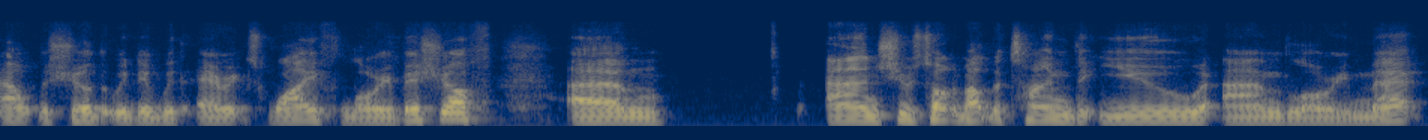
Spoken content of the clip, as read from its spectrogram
out the show that we did with Eric's wife, Loree Bischoff. Um, and she was talking about the time that you and Loree met.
